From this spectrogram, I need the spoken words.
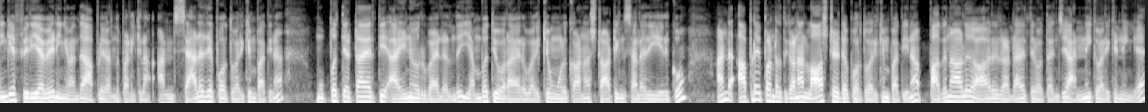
நீங்கள் ஃப்ரீயாகவே நீங்கள் வந்து அப்ளை வந்து பண்ணிக்கலாம். அண்ட் சேலரியை பொறுத்த வரைக்கும் பார்த்தீங்கன்னா முப்பத்தெட்டாயிரத்தி ஐநூறுரூபாயிலேருந்து எண்பத்தி ஓராயிரம் வரைக்கும் உங்களுக்கான ஸ்டார்டிங் சேலரி இருக்கும். அண்ட் அப்ளை பண்ணுறதுக்கான லாஸ்ட் டேட்டை பொறுத்த வரைக்கும் பார்த்தீங்கன்னா பதினாலு ஆறு ரெண்டாயிரத்தி இருபத்தஞ்சி அன்னைக்கு வரைக்கும் நீங்கள்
